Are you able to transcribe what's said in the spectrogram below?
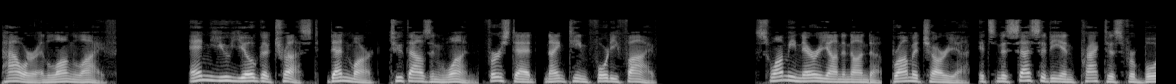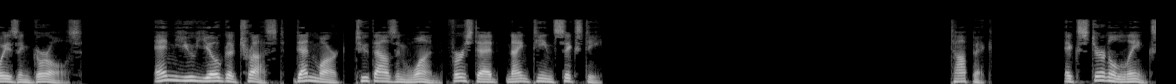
Power and Long Life. NU Yoga Trust, Denmark, 2001 1st ed., 1945 Swami Narayanananda, Brahmacharya, Its Necessity and Practice for Boys and Girls. NU Yoga Trust, Denmark, 2001 1st ed., 1960 External links.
